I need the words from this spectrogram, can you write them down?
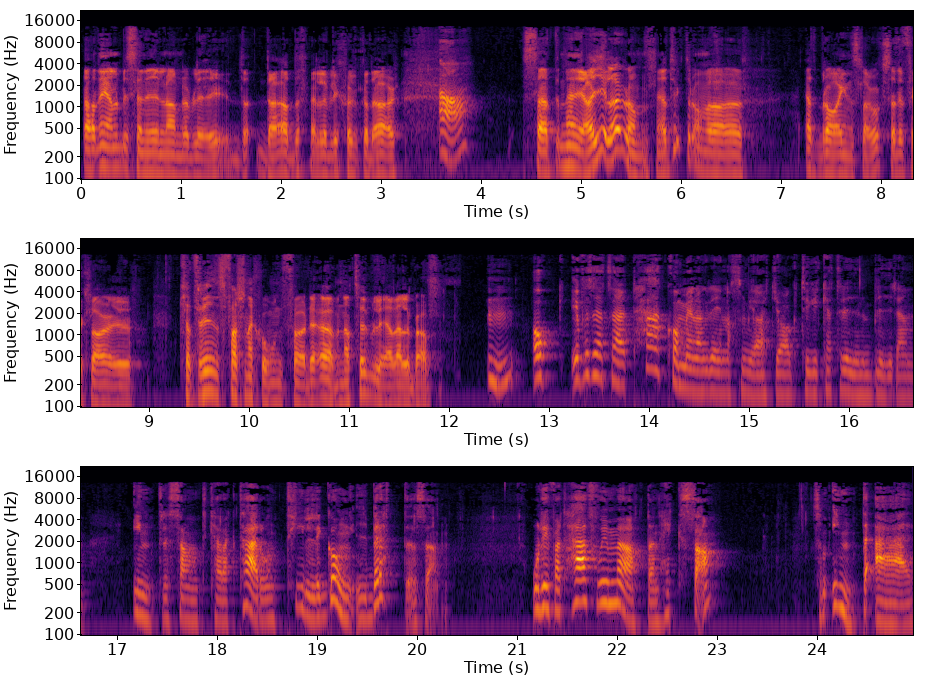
Ja, den ena blir senil och den andra blir dö- död eller blir sjuk och dör. Ja. Så att, men jag gillade dem. Jag tyckte de var ett bra inslag också. Det förklarar ju Katrins fascination för det övernaturliga väldigt bra. Och jag får säga att så här, att här kommer en av grejerna som gör att jag tycker Katrin blir en intressant karaktär och en tillgång i berättelsen. Och det är för att här får vi möta en häxa som inte är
